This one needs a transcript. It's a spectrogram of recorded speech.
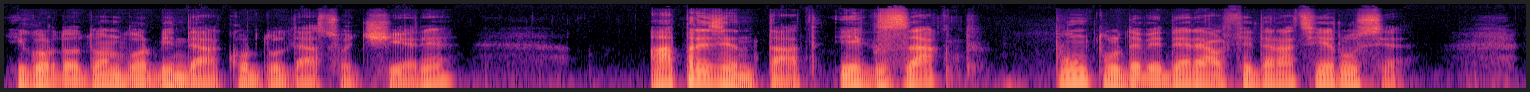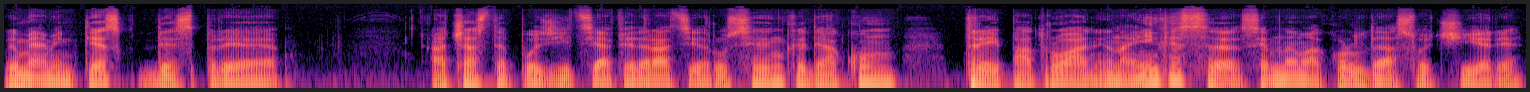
Igor Dodon, vorbind de acordul de asociere, a prezentat exact punctul de vedere al Federației Ruse. Îmi amintesc despre această poziție a Federației Ruse încă de acum 3-4 ani. Înainte să semnăm acordul de asociere,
